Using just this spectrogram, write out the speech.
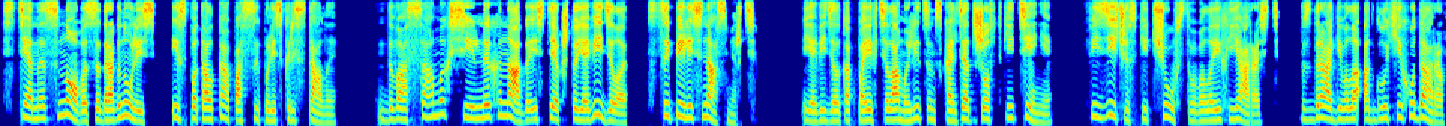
стены снова содрогнулись, и с потолка посыпались кристаллы. Два самых сильных нага из тех, что я видела, сцепились насмерть. Я видела, как по их телам и лицам скользят жесткие тени. Физически чувствовала их ярость, вздрагивала от глухих ударов.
